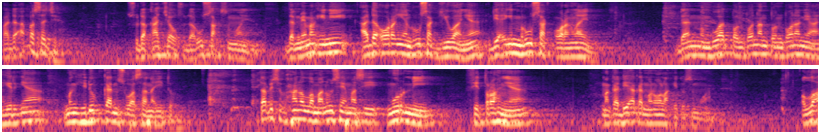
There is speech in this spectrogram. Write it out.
pada apa saja. Sudah kacau, sudah rusak semuanya. Dan memang ini ada orang yang rusak jiwanya, dia ingin merusak orang lain dan membuat tontonan-tontonan yang akhirnya menghidupkan suasana itu. Tapi subhanallah manusia yang masih murni fitrahnya maka dia akan menolak itu semua. Allah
